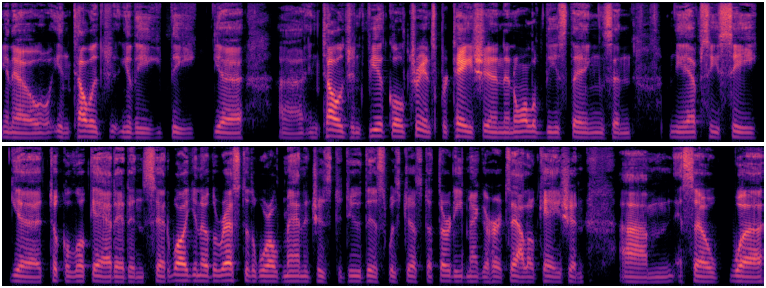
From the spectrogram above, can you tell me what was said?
you know, intelligent, you know, the the uh, uh, intelligent vehicle transportation and all of these things. And the FCC uh, took a look at it and said, well, you know, the rest of the world manages to do this with just a 30 megahertz allocation. Um, so uh,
